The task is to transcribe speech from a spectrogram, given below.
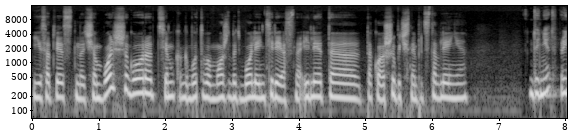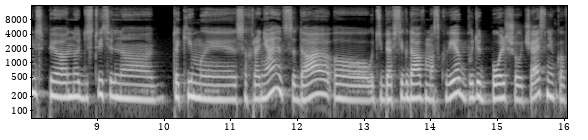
и, соответственно, чем больше город, тем как будто бы может быть более интересно. Или это такое ошибочное представление? Да нет, в принципе, оно действительно таким и сохраняется, да, э, у тебя всегда в Москве будет больше участников,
